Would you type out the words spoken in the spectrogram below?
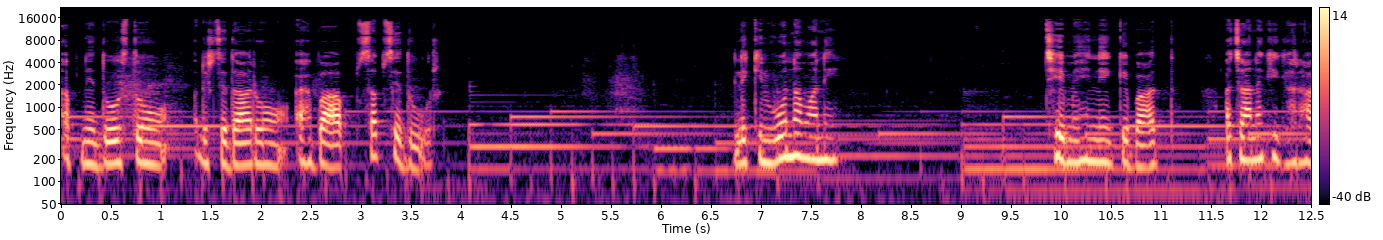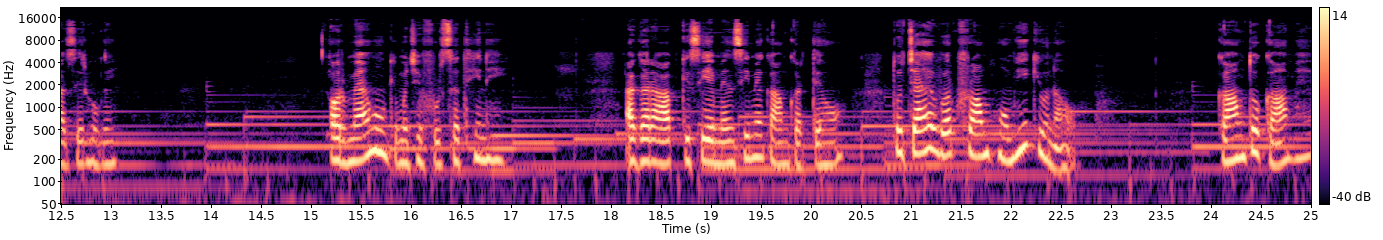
اپنے دوستوں رشتہ داروں، احباب سب سے دور۔ لیکن وہ نہ مانی چھ مہینے کے بعد اچانک ہی گھر حاضر ہو گئی اور میں ہوں کہ مجھے فرصت ہی نہیں۔ اگر آپ کسی ایمرجنسی میں کام کرتے ہوں، تو چاہے ورک فرام ہوم ہی کیوں نہ ہو۔ کام تو کام ہے۔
